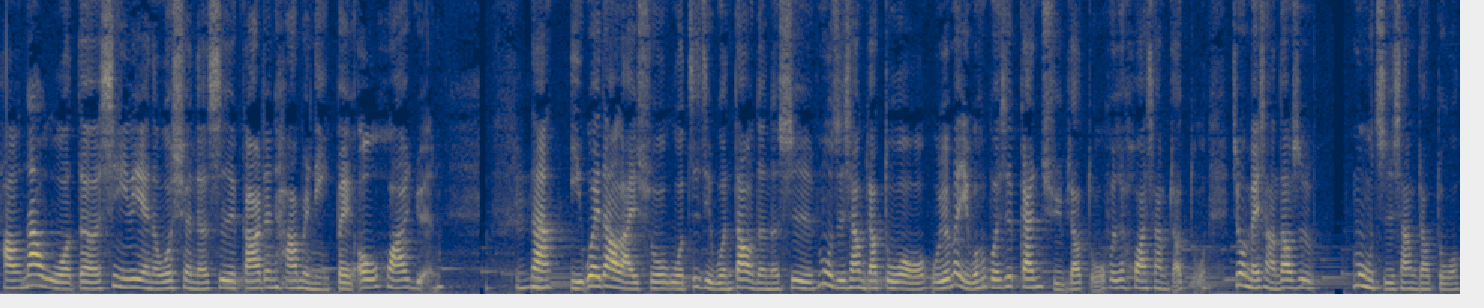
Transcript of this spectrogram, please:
好，那我的系列呢，我选的是 Garden Harmony 北欧花园。那以味道来说，我自己闻到的呢是木质香比较多哦。我原本以为会不会是柑橘比较多，或者花香比较多，结果没想到是木质香比较多，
